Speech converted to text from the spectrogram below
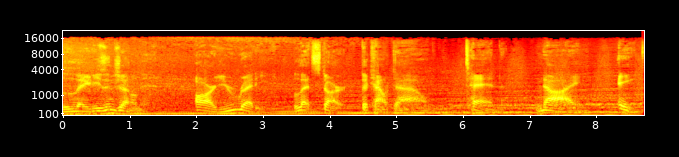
Ladies and gentlemen, are you ready? Let's start the countdown. 10, 9, 8,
